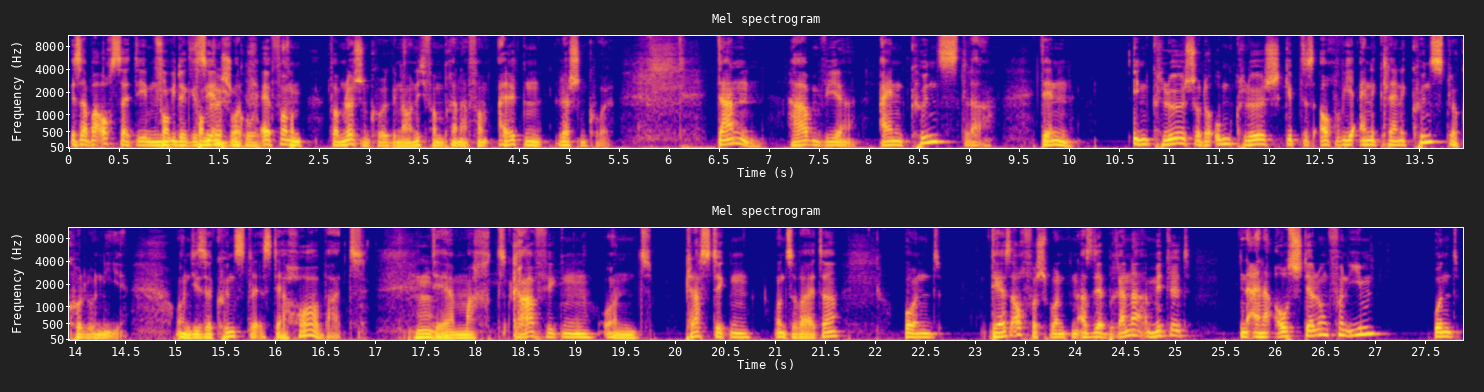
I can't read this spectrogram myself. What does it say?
ist aber auch seitdem Vom- nie wieder vom gesehen Löschenkohl. worden. Äh, vom, Vom- vom Löschenkohl, genau, nicht vom Brenner, vom alten Löschenkohl. Dann haben wir einen Künstler, denn in Klösch oder um Klösch gibt es auch wie eine kleine Künstlerkolonie. Und dieser Künstler ist der Horvath. Hm. Der macht Grafiken und Plastiken und so weiter. Und der ist auch verschwunden. Also der Brenner ermittelt in einer Ausstellung von ihm und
